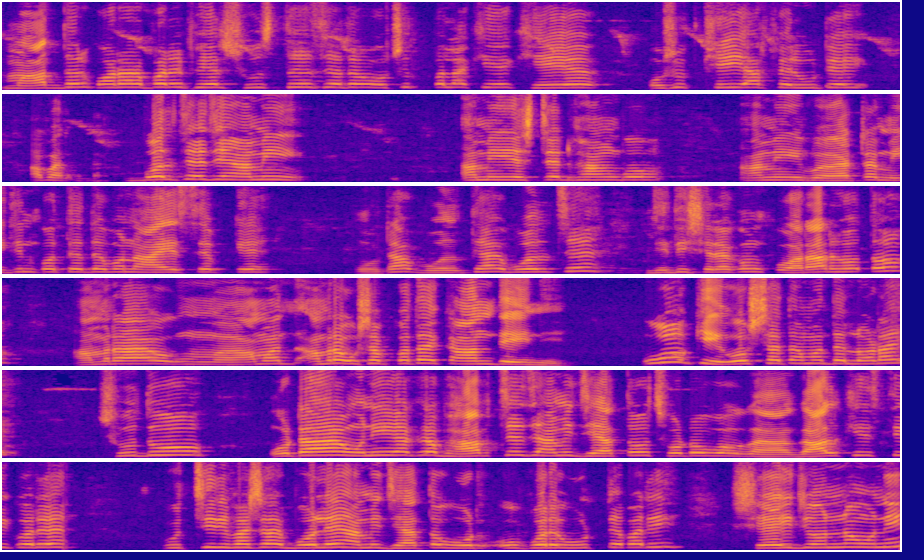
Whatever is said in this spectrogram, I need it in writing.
মারধর করার পরে ফের সুস্থ হয়েছে ওটা ওষুধপালা খেয়ে খেয়ে ওষুধ খেয়ে আর ফের উঠেই। আবার বলছে যে আমি আমি স্টেট ভাঙবো, আমি একটা মিটিং করতে দেবো না আইএসএফকে। ওটা বলতে হয় বলছে, যদি সেরকম করার হতো, আমরা আমার আমরা ওসব কথায় কান দেইনি। ও কি, ওর সাথে আমাদের লড়াই? শুধু ওটা উনি একটা ভাবছে যে আমি যত ছোট গাল খিস্তি করে কুচ্চির ভাষায় বলে আমি যত উপরে উঠতে পারি, সেই জন্য উনি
